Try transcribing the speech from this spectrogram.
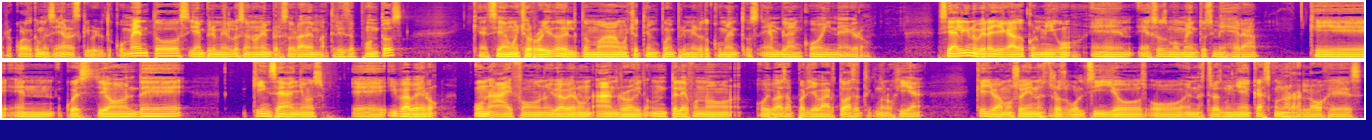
recuerdo que me enseñaron a escribir documentos y a imprimirlos en una impresora de matriz de puntos que hacía mucho ruido y le tomaba mucho tiempo imprimir documentos en blanco y negro. Si alguien hubiera llegado conmigo en esos momentos y me dijera que en cuestión de 15 años eh, iba a haber un iPhone o iba a haber un Android, un teléfono o ibas a poder llevar toda esa tecnología que llevamos hoy en nuestros bolsillos o en nuestras muñecas con los relojes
